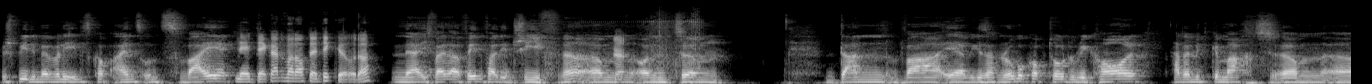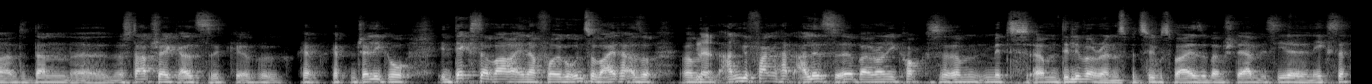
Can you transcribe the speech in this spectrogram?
gespielt in Beverly Hills Cop 1 und 2. Nee, Deckard war doch der Dicke, oder? Na, ich weiß auf jeden Fall den Chief, ne? Ähm, ja. Und ähm, dann war er, wie gesagt, in Robocop Total Recall hat er mitgemacht, ähm, äh, dann äh, Star Trek als äh, Captain Jellicoe, in Dexter war er in der Folge und so weiter. Also ähm, ja. angefangen hat alles äh, bei Ronnie Cox ähm, mit ähm, Deliverance, beziehungsweise beim Sterben ist jeder der Nächste.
